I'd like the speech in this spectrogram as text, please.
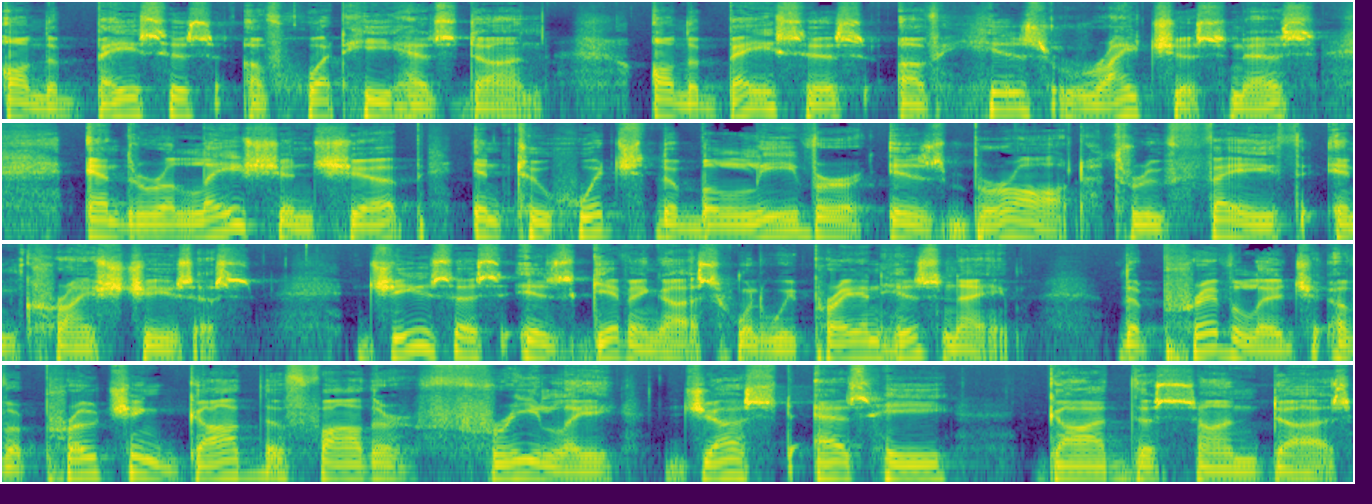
on the basis of what He has done, on the basis of His righteousness and the relationship into which the believer is brought through faith in Christ Jesus. Jesus is giving us, when we pray in His name, the privilege of approaching God the Father freely, just as He, God the Son, does.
